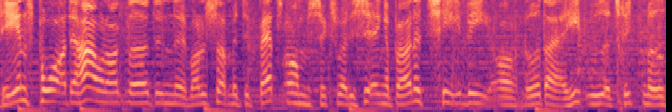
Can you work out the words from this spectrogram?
Lægenspor. Det har jo nok været den øh, voldsomme debat om seksualisering af børnetv, og noget, der er helt ude af trit med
